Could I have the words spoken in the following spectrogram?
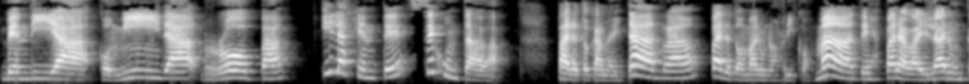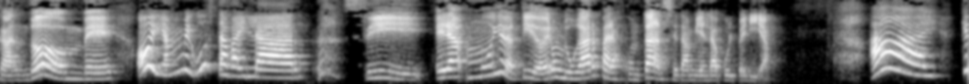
vendía comida, ropa, y la gente se juntaba para tocar la guitarra, para tomar unos ricos mates, para bailar un candombe. ¡Ay, a mí me gusta bailar! Sí, era muy divertido, era un lugar para juntarse también la pulpería. ¡Ay, qué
